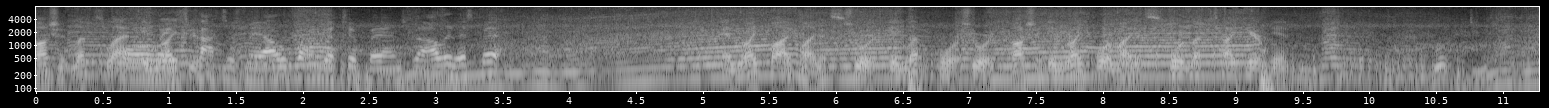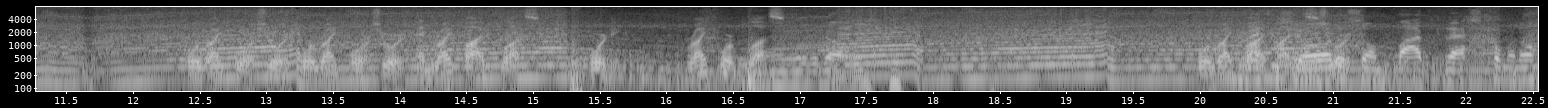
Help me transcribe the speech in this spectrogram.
Caution left flat in right always 2. catches me out on the two Burns Valley this bit. And right 5 minus short in left 4 short. Caution in right 4 minus 4 left tight hairpin. 4 right 4 short. 4 right 4 short. And right 5 plus. 40. Right 4 plus. Where we going? 4 right 5 minus sure short. some bad crest coming up.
